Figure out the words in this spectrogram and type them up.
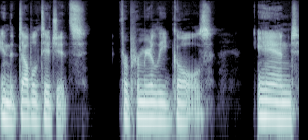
in the double digits for Premier League goals. And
